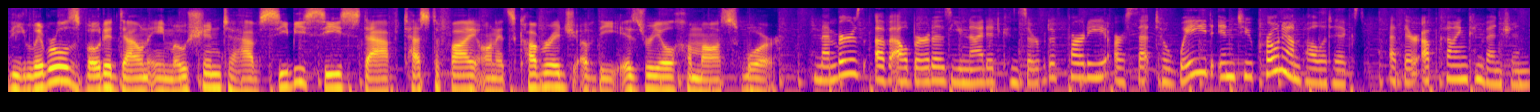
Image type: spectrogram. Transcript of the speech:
The Liberals voted down a motion to have CBC staff testify on its coverage of the Israel Hamas war. Members of Alberta's United Conservative Party are set to wade into pronoun politics at their upcoming convention.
